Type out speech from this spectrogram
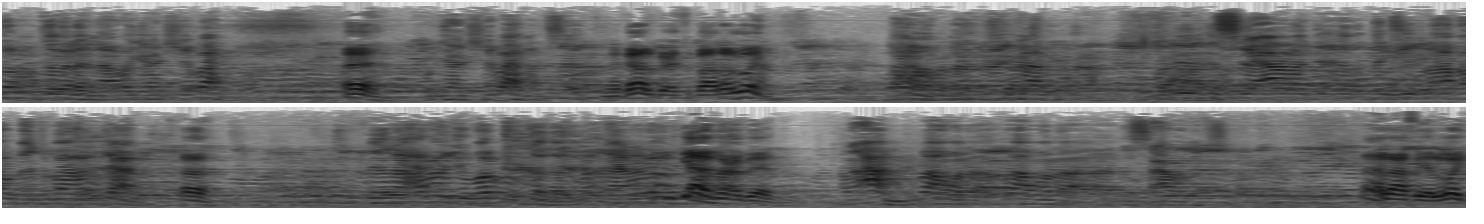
المبتذل هنا وجه الشبه إيه. وجه الشبه نفسه ما قال باعتبار الوجه آه، لأنه قال ودي الاستعارة ج- تقسيم آخر باعتبار الجامع آه هنا الوجه ما- يعني الجامع بينهم العام ما هو ما هو الاستعارة نفسه لا لا في الوجه.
